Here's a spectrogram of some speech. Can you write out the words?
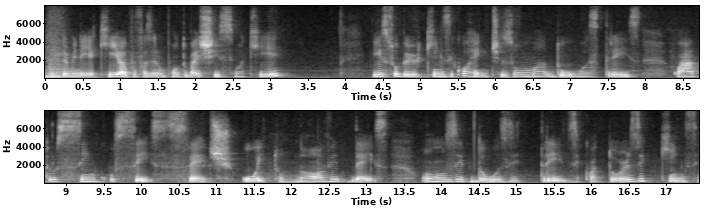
Eu terminei aqui, ó, vou fazer um ponto baixíssimo aqui e subir 15 correntes. Uma, duas, três, quatro, cinco, seis, sete, oito, nove, dez, onze, doze, treze, 14, 15.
